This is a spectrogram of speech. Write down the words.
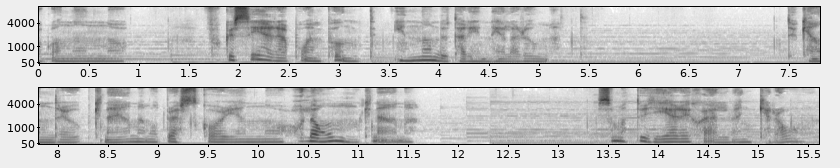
ögonen och fokusera på en punkt innan du tar in hela rummet. Du kan dra upp knäna mot bröstkorgen och hålla om knäna. Som att du ger dig själv en kram.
